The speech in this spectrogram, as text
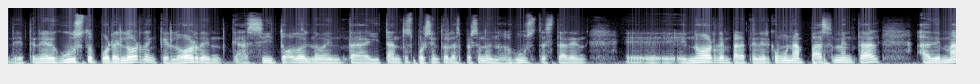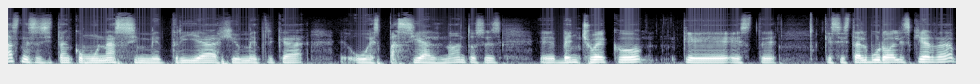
de tener gusto por el orden, que el orden, casi todo el noventa y tantos por ciento de las personas nos gusta estar en, eh, en orden para tener como una paz mental, además necesitan como una simetría geométrica eh, o espacial, ¿no? Entonces, eh, ven chueco que este que si está el buró a la izquierda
